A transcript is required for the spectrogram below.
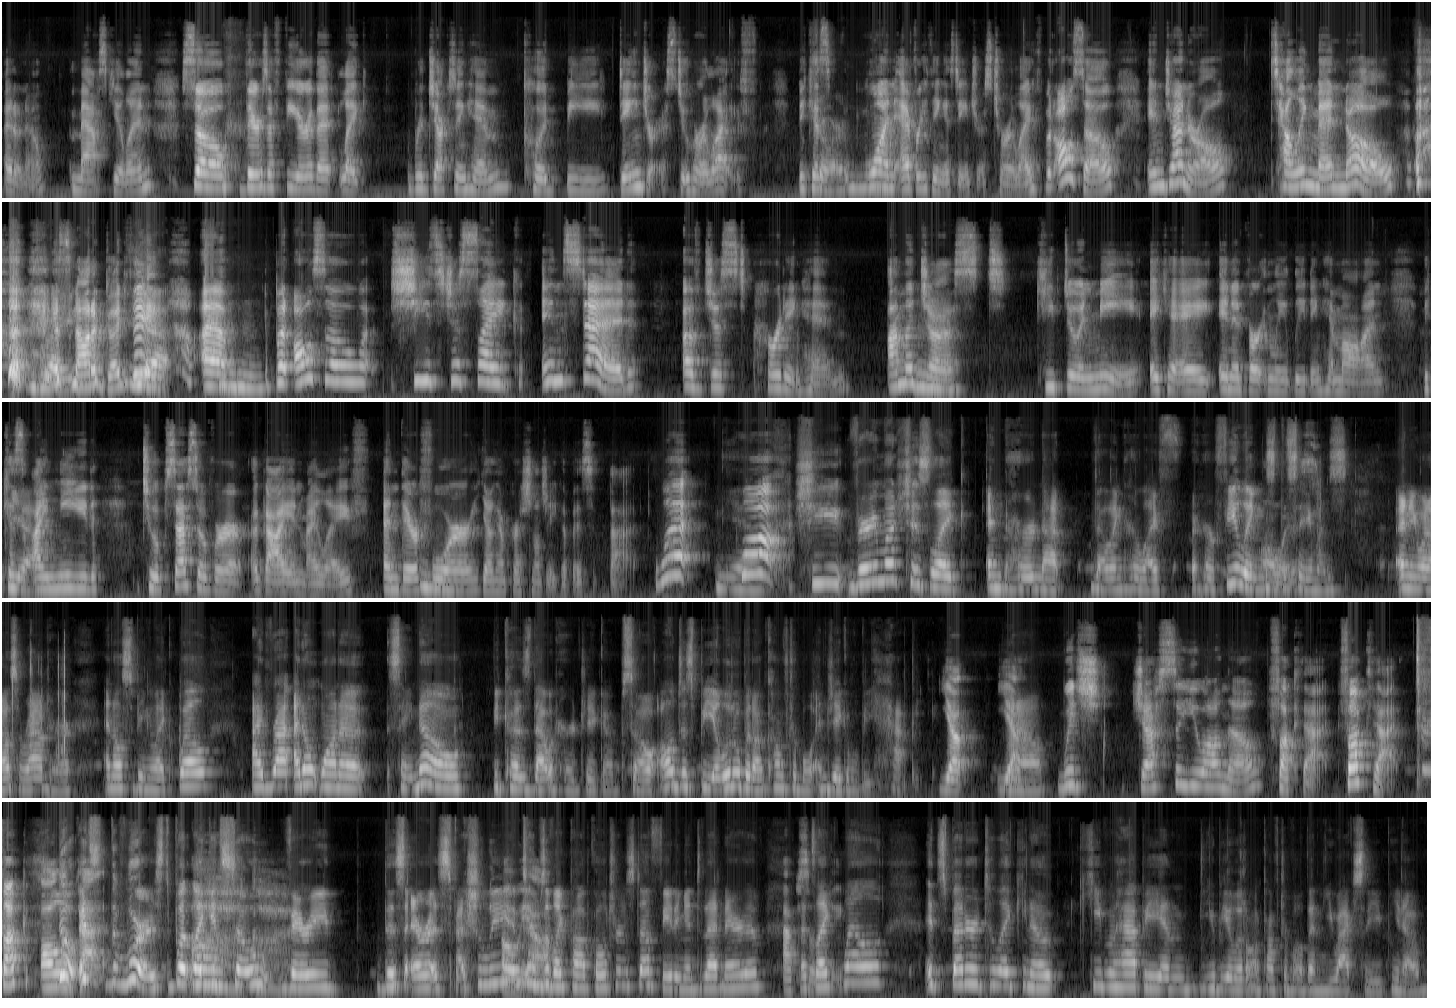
I don't know, masculine. So there's a fear that like rejecting him could be dangerous to her life because Sure, one, everything is dangerous to her life, but also in general. Telling men no, it's not a good thing. Yeah. Um, Mhm. But also, she's just like, instead of just hurting him, I'ma Mhm. just keep doing me, aka inadvertently leading him on, because Yeah. I need to obsess over a guy in my life, and therefore, Mm-hmm. young impressional Jacob is that. What? Yeah. What? She very much is like, and her not valuing her life and her feelings Always. the same as anyone else around her, and also being like, well, I'd ra- I don't want to say no because that would hurt Jacob, so I'll just be a little bit uncomfortable, and Jacob will be happy. Yep. Yeah. You know? Which, just so you all know, fuck that. Fuck that. Fuck all No, of that. it's the worst, but like it's Oh, so God. very this era especially Oh, in terms yeah. of like pop culture and stuff feeding into that narrative. Absolutely. That's like, well, it's better to like you know keep them happy and you be a little uncomfortable than you actually you know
